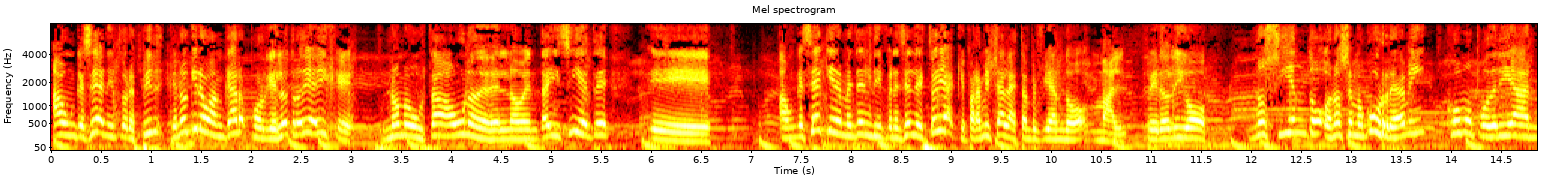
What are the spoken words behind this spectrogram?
aunque sea Need for Speed, que no quiero bancar porque el otro día dije, no me gustaba uno desde el 97, eh, aunque sea quieren meter el diferencial de historia, que para mí ya la están pifiando mal, pero digo, no siento o no se me ocurre a mí cómo podrían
